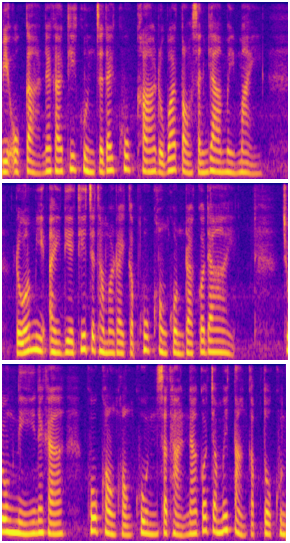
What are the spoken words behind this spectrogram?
มีโอกาสนะคะที่คุณจะได้คู่ค้าหรือว่าต่อสัญญาใหม่ ๆ หรือว่ามีไอเดียที่จะทำอะไรกับคู่ครองคนรักก็ได้ ช่วงนี้นะคะ คู่ครองของคุณสถานะก็จะไม่ต่างกับตัวคุณ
